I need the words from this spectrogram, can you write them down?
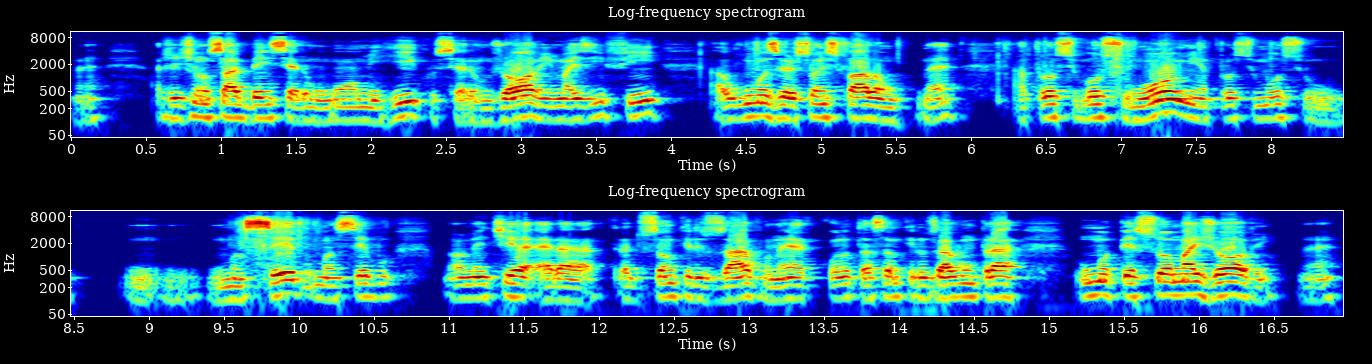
Né? A gente não sabe bem se era um homem rico, se era um jovem, mas enfim, algumas versões falam, né, aproximou-se um homem, aproximou-se um, um, mancebo. Mancebo normalmente era a tradução que eles usavam, né, a conotação que eles usavam para uma pessoa mais jovem, né.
